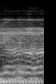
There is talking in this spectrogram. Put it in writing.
Yeah.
